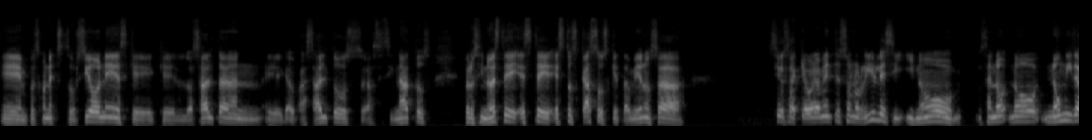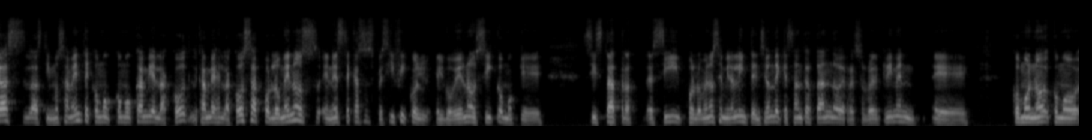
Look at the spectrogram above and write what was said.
Em, pues con extorsiones, que, que lo asaltan, eh, asaltos, asesinatos, pero sino este, este, estos casos que también, o sea, Sí, o sea, que obviamente son horribles y, no, o sea, no, no, no miras lastimosamente cómo, cómo cambia, la cambia la cosa. Por lo menos en este caso específico, el, gobierno sí como que sí está, sí, por lo menos se mira la intención de que están tratando de resolver el crimen, eh, como no, como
